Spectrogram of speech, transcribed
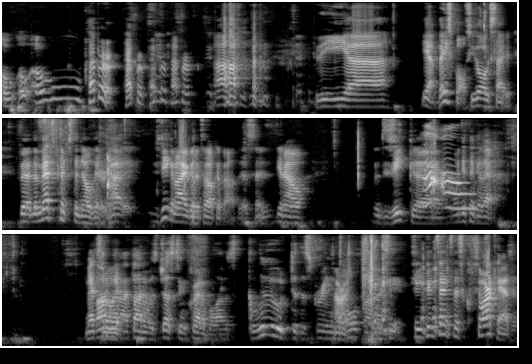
Oh, oh, oh, Pepper, Pepper, Pepper, Pepper. Uh, the, uh, yeah, baseball. She's all excited. The, the Mets pitched a no hitter. Zeke and I are going to talk about this. Uh, You know, Zeke, uh, what do you think of that? Mets thought it no was- hitter. I thought it was just incredible. I was glued to the screen All the right. whole time. See, see, you can sense this sarcasm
